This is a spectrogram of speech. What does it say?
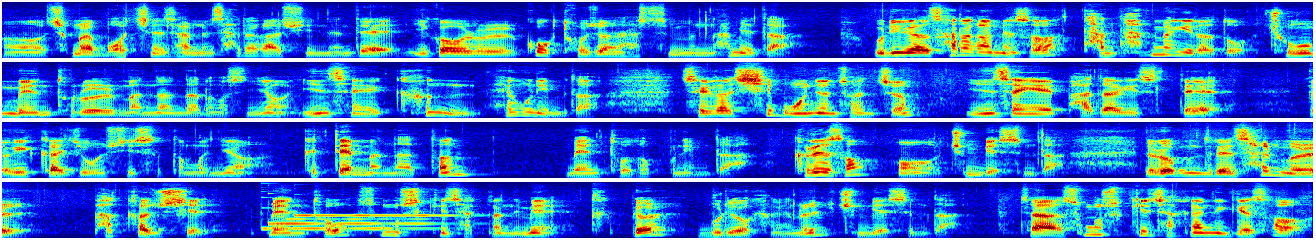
어, 정말 멋진 삶을 살아갈 수 있는데 이거를 꼭 도전하셨으면 합니다. 우리가 살아가면서 단 한 명이라도 좋은 멘토를 만난다는 것은요 인생의 큰 행운입니다. 제가 15년 전쯤 인생의 바닥에 있을 때 여기까지 올 수 있었던 건요 그때 만났던 멘토 덕분입니다. 그래서 어, 준비했습니다. 여러분들의 삶을 바꿔주실 멘토 송숙희 작가님의 특별 무료 강연을 준비했습니다. 자, 송숙희 작가님께서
